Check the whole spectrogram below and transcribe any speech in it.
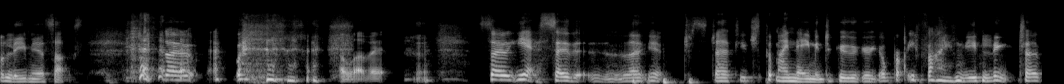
Bulimia Sucks. So, I love it. So yes, so the, the, you know, just uh, if you just put my name into Google, you'll probably find me linked to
